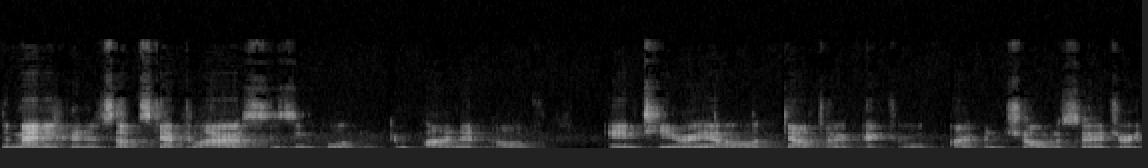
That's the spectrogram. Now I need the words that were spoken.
the management of subscapularis is an important component of anterior or deltopectoral open shoulder surgery.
